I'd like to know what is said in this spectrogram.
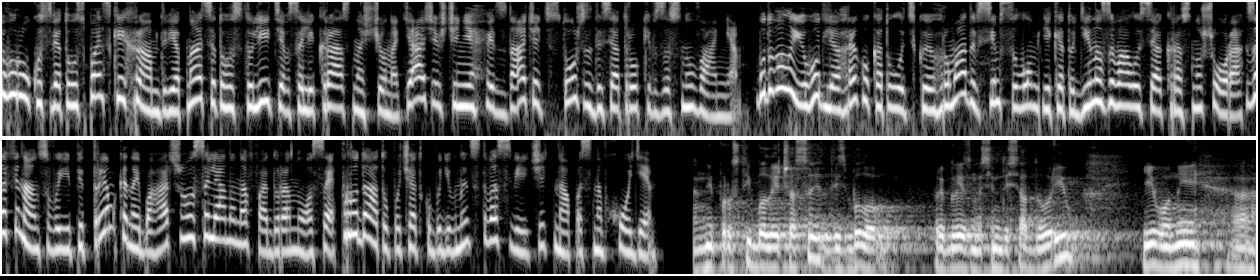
Цього року Свято-Успенський храм 19 століття в селі Красна, що на Тячівщині, відзначать 160 років заснування. Будували його для греко-католицької громади всім селом, яке тоді називалося Красношора, за фінансової підтримки найбагатшого селянина Федора Носи. Про дату початку будівництва свідчить напис на вході. Непрості були часи, десь було приблизно 70 дворів, і вони е,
